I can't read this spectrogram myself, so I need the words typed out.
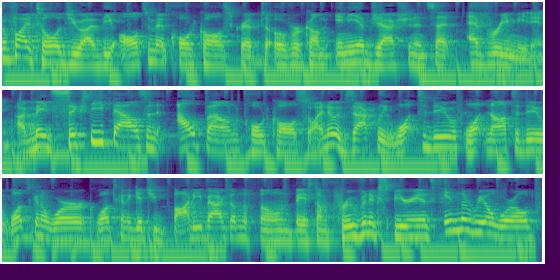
if I told you I have the ultimate cold call script to overcome any objection and set every meeting? I've made 60,000 outbound cold calls, so I know exactly what to do, what not to do, what's gonna work, what's gonna get you body bagged on the phone based on proven experience in the real world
